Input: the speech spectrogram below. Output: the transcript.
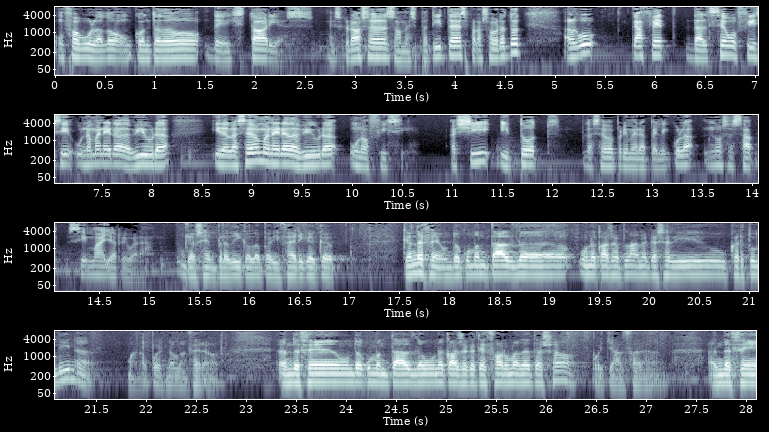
un fabulador, un contador d'històries, més grosses o més petites, però sobretot algú que ha fet del seu ofici una manera de viure i de la seva manera de viure un ofici. Així i tot, la seva primera pel·lícula no se sap si mai arribarà. Jo sempre dic a la perifèrica que, que hem de fer un documental d'una cosa plana que se diu cartolina. Bueno, doncs pues anem a fer-ho. Hem de fer un documental d'una cosa que té forma de tassó? Doncs pues ja el farem. Hem de fer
